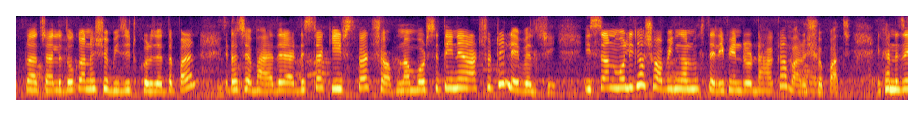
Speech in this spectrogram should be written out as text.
আপনারা চাইলে দোকানে এসে ভিজিট করে যেতে পারেন। এটা হচ্ছে ভাইয়াদের অ্যাড্রেসটা কিডস প্যাক শপ নম্বর হচ্ছে তিনের আটষট্টি level three eastern Mallika shopping complex elephant road Dhaka বারোশো পাঁচ। এখানে যে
